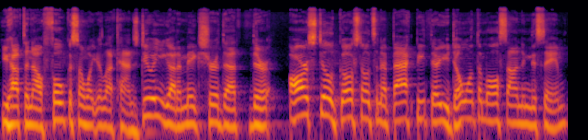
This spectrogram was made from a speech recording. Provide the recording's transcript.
You have to now focus on what your left hand's doing. You got to make sure that there are still ghost notes in a backbeat there. You don't want them all sounding the same.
